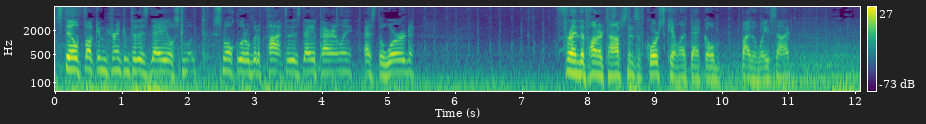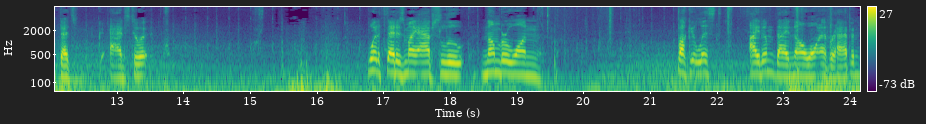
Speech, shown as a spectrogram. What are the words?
Still fucking drinking to this day. He'll smoke, smoke a little bit of pot to this day. Apparently, that's the word. Friend of Hunter Thompson's, of course. Can't let that go by the wayside that adds to it. What if that is my absolute number one bucket list item that I know won't ever happen?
